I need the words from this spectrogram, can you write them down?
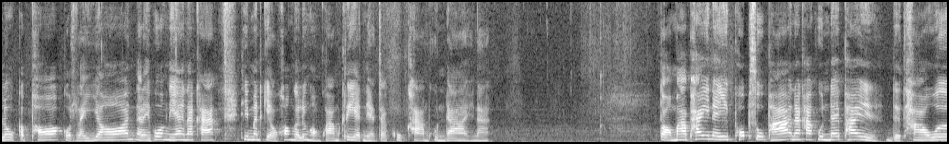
โรคกระเพาะกดไหลย้อนอะไรพวกนี้นะคะ ที่มันเกี่ยวข้องกับเรื่องของความเครียดเนี่ยจะคุกคามคุณได้นะ ต่อมาไพ่ในภพสุภะนะคะ คุณได้ไพ่ The Tower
